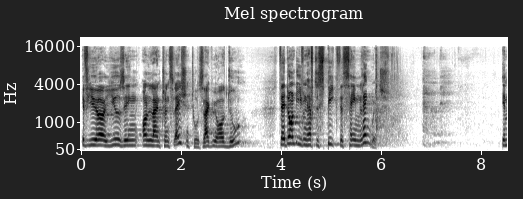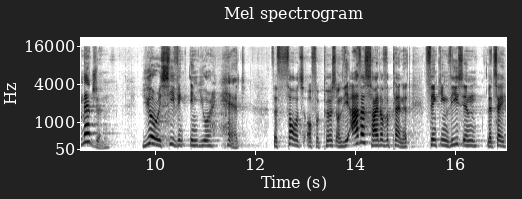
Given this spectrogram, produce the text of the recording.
If you are using online translation tools like we all do, they don't even have to speak the same language. Imagine you're receiving in your head the thoughts of a person on the other side of the planet thinking these in, let's say,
